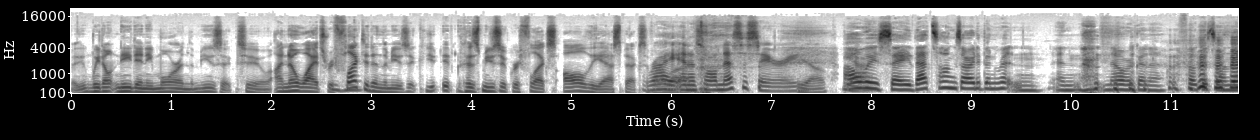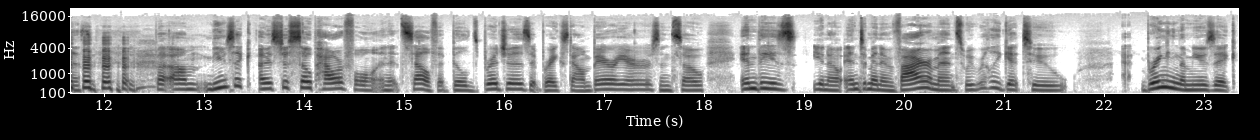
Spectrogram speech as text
We don't need any more in the music too. I know why it's reflected in the music it, because music reflects all the aspects of our right and it's all necessary yeah. I always say that song's already been written, and now we're going to focus on this. But um, music is just so powerful in itself. It builds bridges, it breaks down barriers, and so in these you know intimate environments, we really get to bringing the music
